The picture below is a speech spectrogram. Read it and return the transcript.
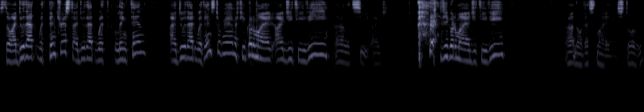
So I do that with Pinterest I do that with LinkedIn I do that with Instagram. If you go to my IGTV uh, let's see if you go to my IGTV uh, no that's my uh, story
